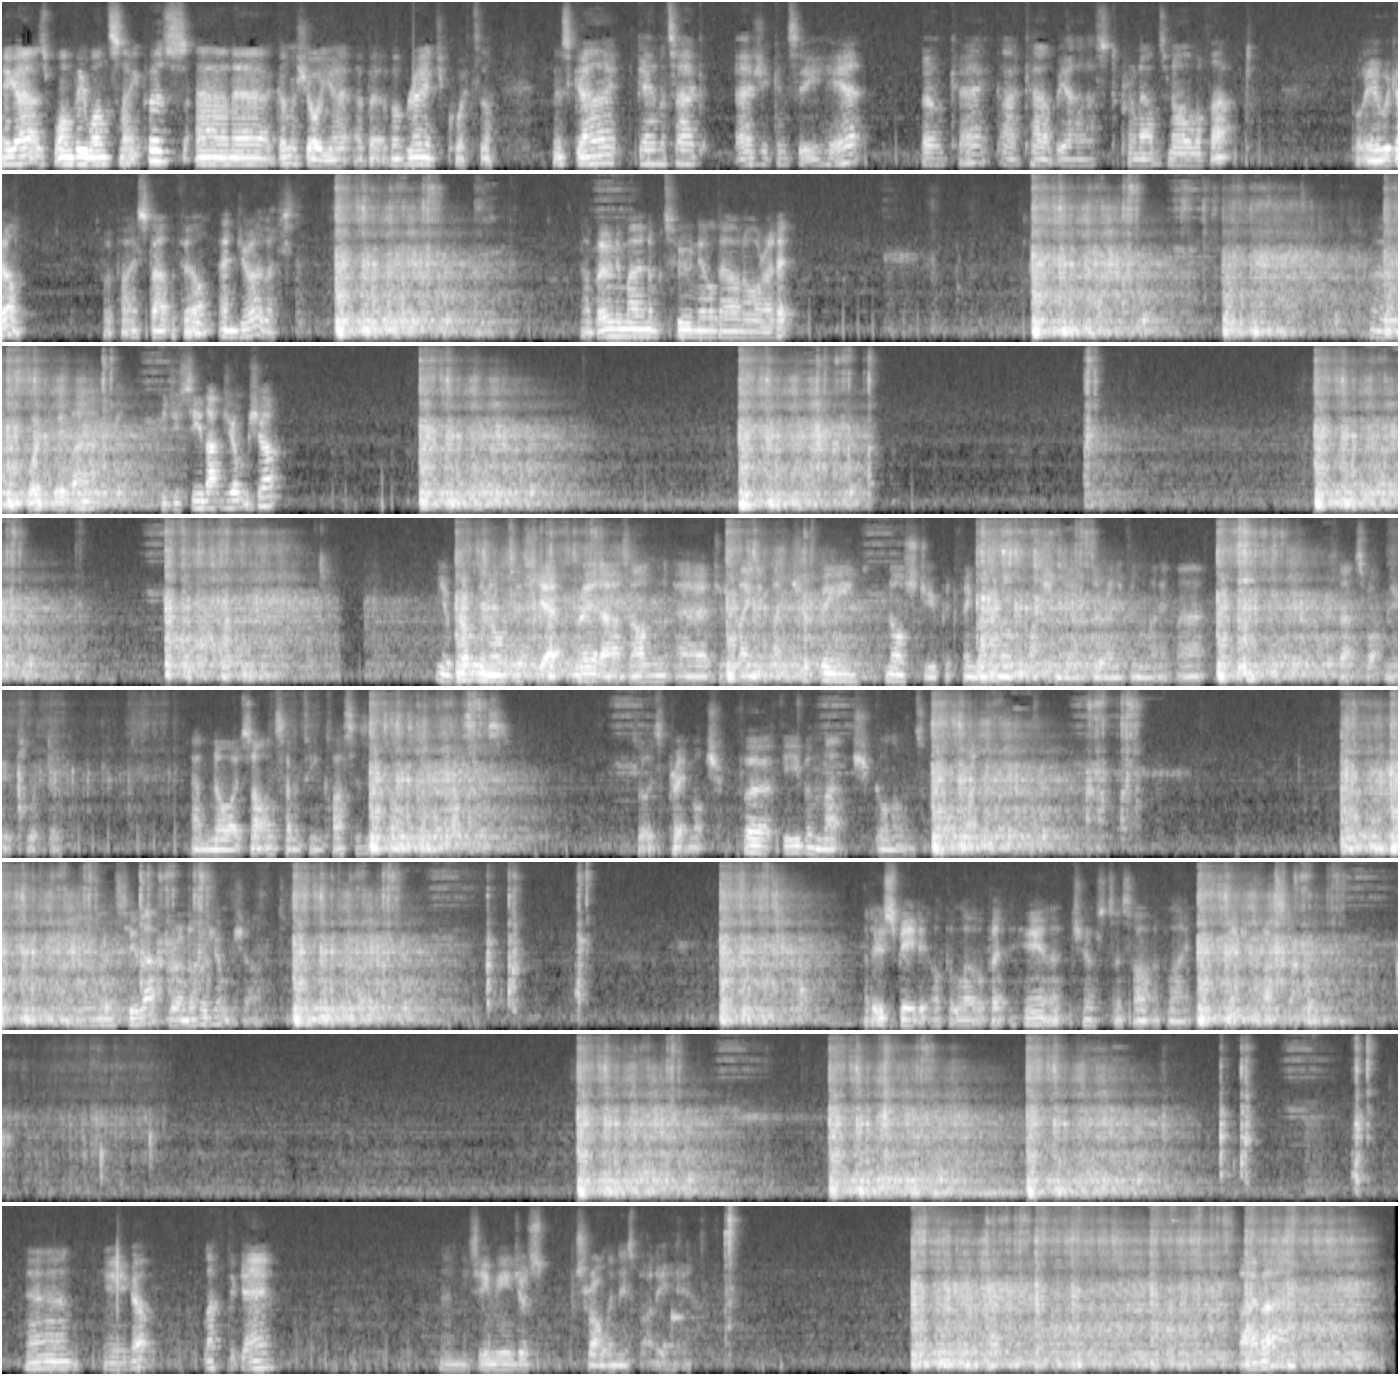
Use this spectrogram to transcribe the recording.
Hey guys, 1v1 snipers, and uh, gonna show you a bit of a rage quitter. This guy, gamer tag, as you can see here. Okay, I can't be asked pronouncing all of that. But here we go. So if I start the film, enjoy this. Now bearing in mind I'm 2-0 down already. You see that jump shot? You'll probably notice, yeah, radar's on, uh, just playing it like it should be. No stupid things, no flashing or anything like that. So that's what noobs would do. And no, it's not on 17 classes, it's on 10 classes. So it's pretty much for even match going on to all. And see that for another jump shot. I do speed it up a little bit here just to sort of like make it faster. And here you go, left the game. And you see me just strolling his body here.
